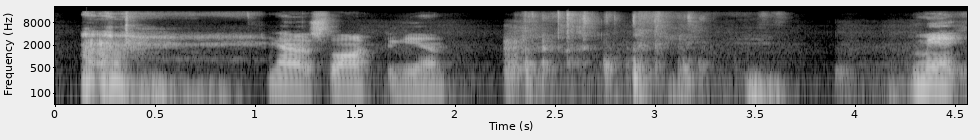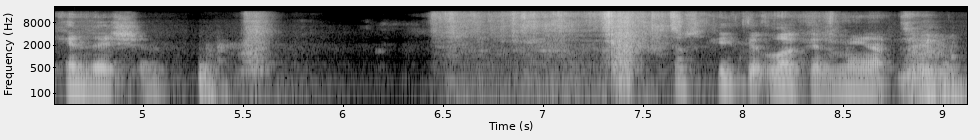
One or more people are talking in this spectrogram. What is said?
now it's locked again. Mint condition. Let's keep it looking mint.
